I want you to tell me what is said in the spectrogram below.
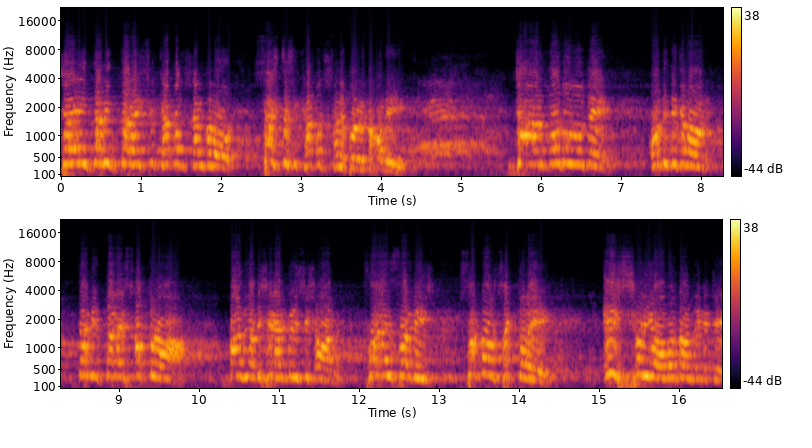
যেই দাবিদ্বারের শিক্ষা প্রতিষ্ঠানগুলো শ্রেষ্ঠ শিক্ষা প্রতিষ্ঠানে পরিণত হবে। যার বদলতে অতীতে যেমন দাবিদ্বারের ছাত্ররা, বাংলাদেশের অ্যাডমিনিস্ট্রেশন ফরেন সার্ভিস সকল সেক্টরে ঈশ্বরীয় অবদান রেখেছে,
